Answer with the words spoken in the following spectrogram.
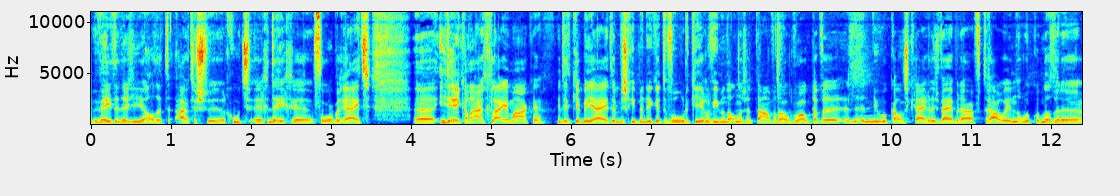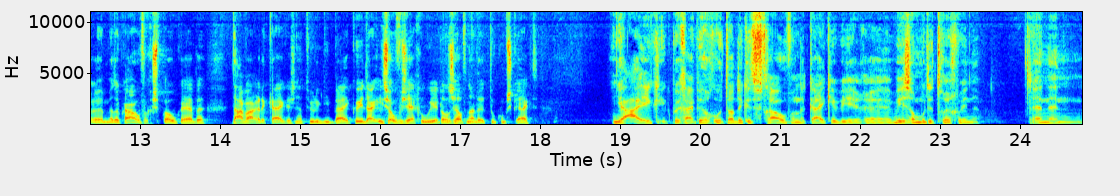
We weten dat je je altijd uiterst eh, goed en gedegen voorbereidt. Eh, iedereen kan een uitglijder maken. En dit keer ben jij het en misschien ben ik het de volgende keer of iemand anders aan tafel. Dan hopen we ook dat we een, nieuwe kans krijgen. Dus wij hebben daar vertrouwen in, ook omdat we er eh, met elkaar over gesproken hebben. Daar waren de kijkers natuurlijk niet bij. Kun je daar iets over zeggen, hoe je dan zelf naar de toekomst kijkt? Ja, ik, ik begrijp heel goed dat ik het vertrouwen van de kijker weer, eh, weer zal moeten terugwinnen. En, en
